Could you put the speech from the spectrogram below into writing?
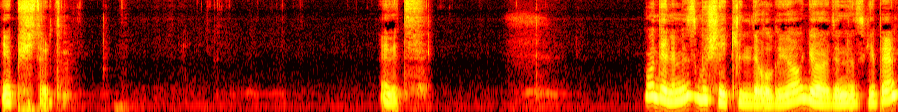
yapıştırdım. Evet. Modelimiz bu şekilde oluyor gördüğünüz gibi.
